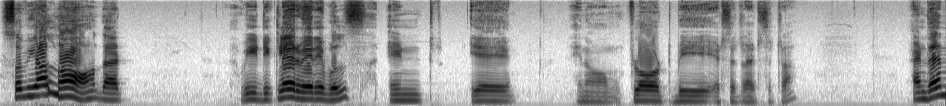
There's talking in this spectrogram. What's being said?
So, we all know that we declare variables int a you know float b etcetera etcetera and then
